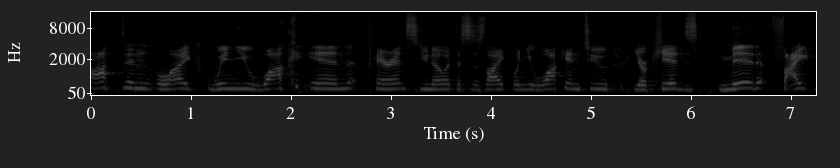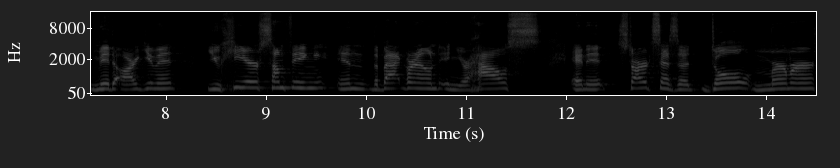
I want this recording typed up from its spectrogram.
often like when you walk in, parents, you know what this is like. When you walk into your kids' mid fight, mid argument, you hear something in the background in your house, and it starts as a dull murmur,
